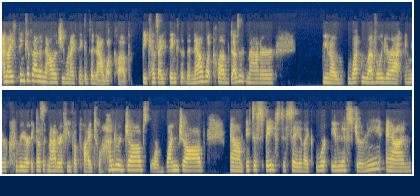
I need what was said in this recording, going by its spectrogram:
And i think of that analogy when i think of the now what club because i think that the now what club doesn't matter you know what level you're at in your career. It doesn't matter if you've applied to 100 jobs or one job. Um, it's a space to say like we're in this journey and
